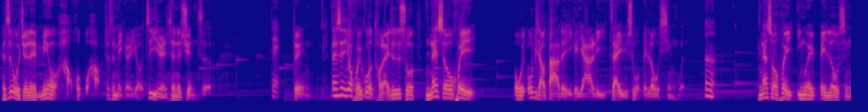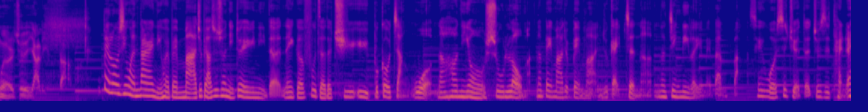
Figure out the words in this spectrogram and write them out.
可是我觉得没有好或不好，就是每个人有自己人生的选择。对对，但是又回过头来，就是说，你那时候会，我我比较大的一个压力在于是我被漏新闻。嗯，你那时候会因为被漏新闻而觉得压力很大吗？被漏新闻当然你会被骂，就表示说你对于你的那个负责的区域不够掌握，然后你有疏漏嘛，那被骂就被骂，你就改正啊，那尽力了也没办法，所以我是觉得就是坦然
